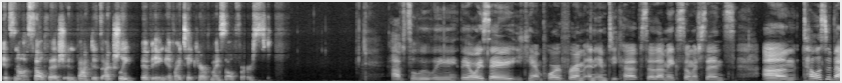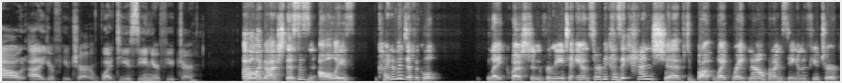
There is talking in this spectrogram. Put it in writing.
it's not selfish. In fact, it's actually giving if I take care of myself first. Absolutely. They always say you can't pour from an empty cup. So that makes so much sense. Um, tell us about uh, your future. What do you see in your future? Oh my gosh, this is always kind of a difficult like question for me to answer because it can shift but like right now what i'm seeing in the future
